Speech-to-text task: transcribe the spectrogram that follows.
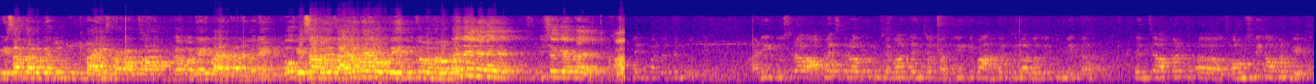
पेसा तालुक्यातून कुठलाही प्रकारचा कर्मचारी बाहेर काढायचा हो. नाही पेसामध्ये जायला तयार होते. हे तुमचं म्हणणं आहे. नाही नाही नाही. विषय वेगळा आहे. होते. आणि दुसरं आपल्या स्तरावरून जेव्हा त्यांच्या बदली किंवा आंतरजिल्हा बदलीतून येतात त्यांचं आपण काउन्सिलिंग आपण घेतो.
